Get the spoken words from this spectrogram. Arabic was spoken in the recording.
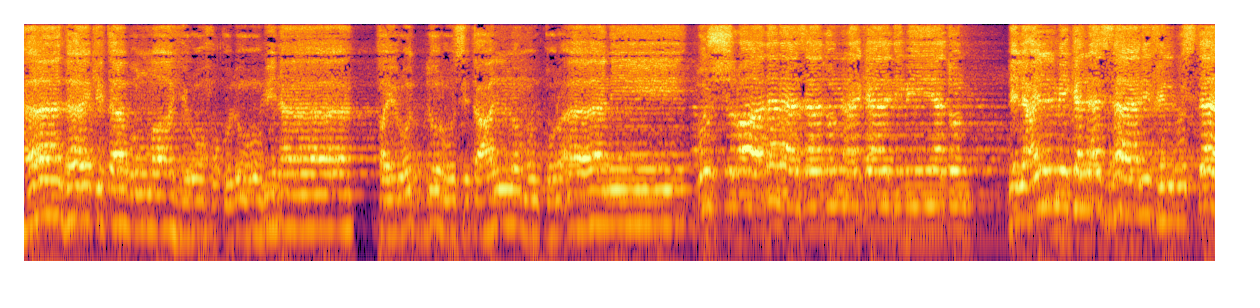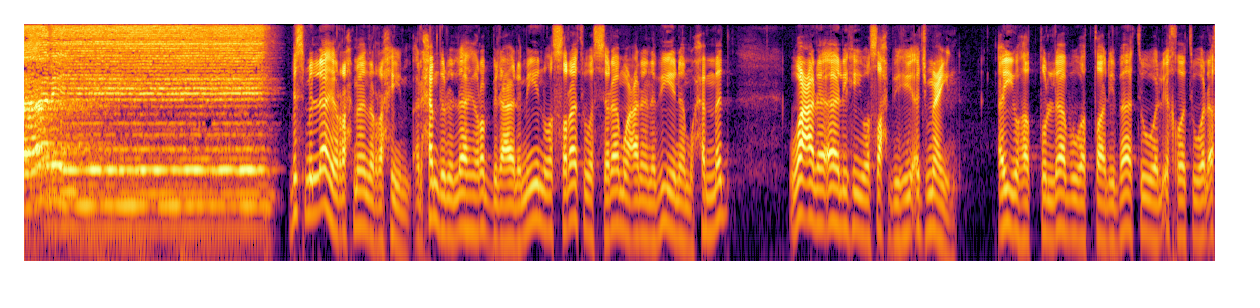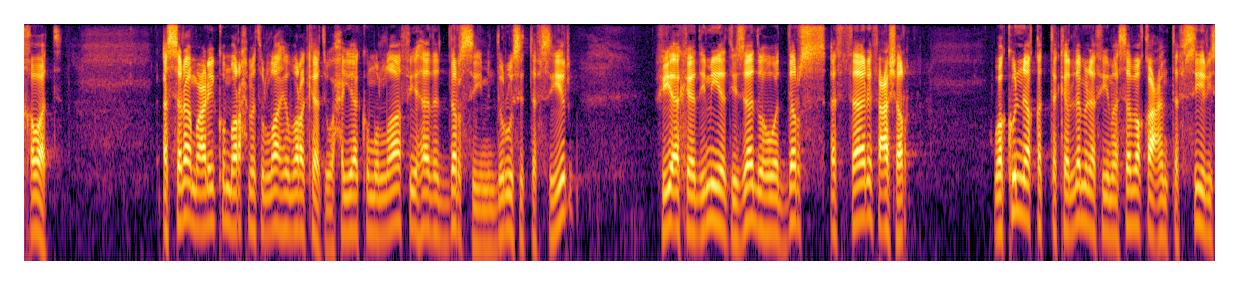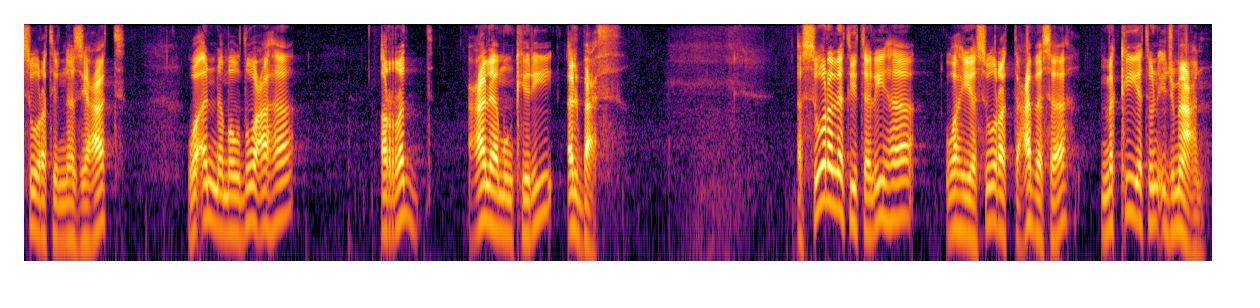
هذا كتاب الله روح قلوبنا. خير الدروس تعلم القرآن. بشرى لنا زاد أكاديمية للعلم كالأزهار في البستان. بسم الله الرحمن الرحيم. الحمد لله رب العالمين والصلاة والسلام على نبينا محمد وعلى آله وصحبه أجمعين. أيها الطلاب والطالبات والإخوة والأخوات. السلام عليكم ورحمة الله وبركاته. وحياكم الله في هذا الدرس من دروس التفسير في أكاديمية زاد وهو الدرس الثالث عشر. وكنا قد تكلمنا فيما سبق عن تفسير سورة النازعات وأن موضوعها الرد على منكري البعث. السورة التي تليها وهي سورة عبسة مكية إجماعا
